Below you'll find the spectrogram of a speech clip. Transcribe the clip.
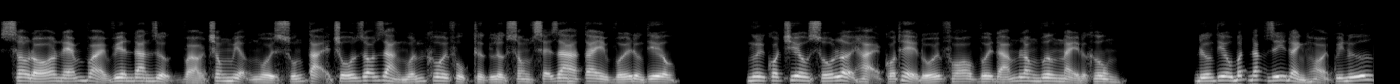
Sau đó ném vài viên đan dược vào trong miệng ngồi xuống tại chỗ rõ ràng muốn khôi phục thực lực xong sẽ ra tay với đường tiêu. Ngươi có chiêu số lợi hại có thể đối phó với đám Long Vương này được không? Đường tiêu bất đắc dĩ đành hỏi quy nữ.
